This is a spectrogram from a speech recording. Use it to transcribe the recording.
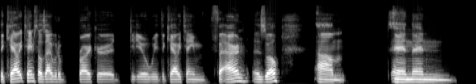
the Cowie team, so I was able to broker deal with the Cowie team for Aaron as well. Um, and then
